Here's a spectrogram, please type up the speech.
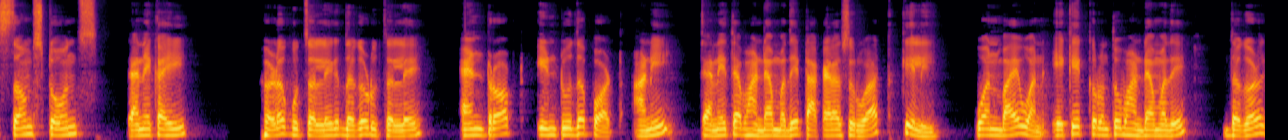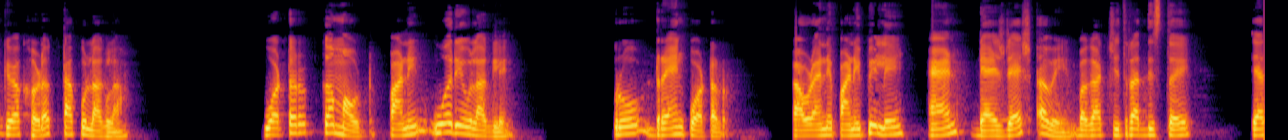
सम स्टोन्स त्याने काही खडक उचलले दगड उचलले and dropped into the pot आणि त्याने त्या भांड्यामध्ये टाकायला सुरुवात केली. वन बाय वन एक एक करून तो भांड्यामध्ये दगड किंवा खडक टाकू लागला. वॉटर कम आउट पाणी वर येऊ लागले. क्रो ड्रँक वॉटर कावळ्याने पाणी पिले अँड डॅश डॅश अवे बघा चित्रात दिसतंय. त्या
